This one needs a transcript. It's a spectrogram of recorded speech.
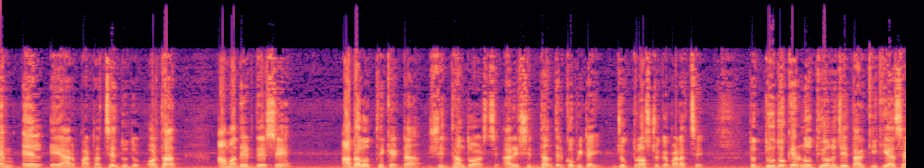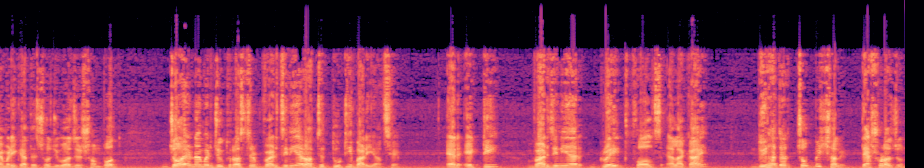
এম এল এ আর পাঠাচ্ছে দুদক। অর্থাৎ আমাদের দেশে আদালত থেকে একটা সিদ্ধান্ত আসছে। আর এই সিদ্ধান্তের কপিটাই যুক্তরাষ্ট্রকে পাঠাচ্ছে। তো দুদকের নথি অনুযায়ী তার কি কি আছে আমেরিকাতে? সজীব সম্পদ। জয়ের নামের যুক্তরাষ্ট্রের ভার্জিনিয়া রাজ্যে দুটি বাড়ি আছে। এর একটি ভার্জিনিয়ার গ্রেট ফলস এলাকায় দুই হাজার চব্বিশ সালের তেসরা জুন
